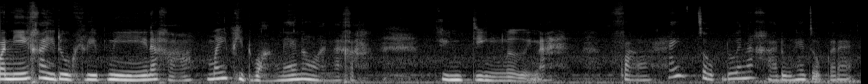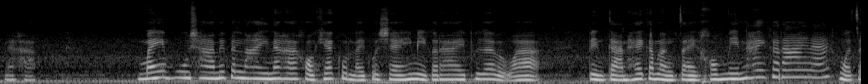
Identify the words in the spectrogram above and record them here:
วันนี้ใครดูคลิปนี้นะคะ ไม่ผิดหวังแน่นอนนะคะ จริงๆเลยนะ ฟังให้จบด้วยนะคะ ดูให้จบก็ได้นะคะ ไม่บูชาไม่เป็นไรนะคะ ขอแค่กดไลค์กดแชร์ให้มีก็ได้ เพื่อแบบว่าเป็นการให้กำลังใจคอมเมนต์ให้ก็ได้นะ หัวใจ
